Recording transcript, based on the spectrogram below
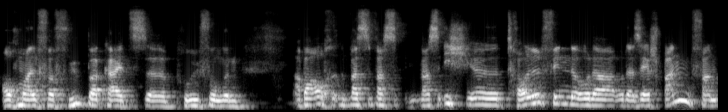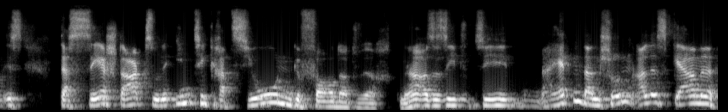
Auch mal Verfügbarkeitsprüfungen. Äh, aber auch, was, was, was ich äh, toll finde oder, oder sehr spannend fand, ist, dass sehr stark so eine Integration gefordert wird. Ne? Also sie, sie hätten dann schon alles gerne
